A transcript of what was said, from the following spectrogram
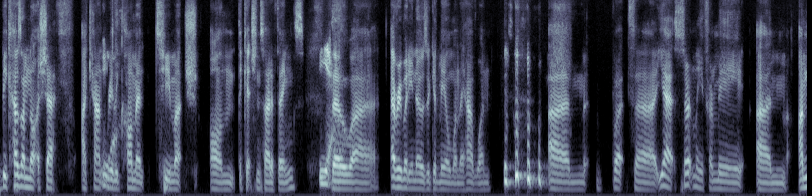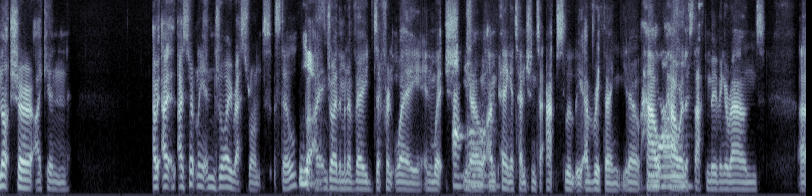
because I'm not a chef, I can't Yeah. really comment too much on the kitchen side of things. Yeah. Though uh, everybody knows a good meal when they have one. Um but uh yeah certainly for me um i'm not sure i can I, I, I certainly enjoy restaurants still but i enjoy them in a very different way in which you know Ah. i'm paying attention to absolutely everything. You know how how are the staff moving around uh,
